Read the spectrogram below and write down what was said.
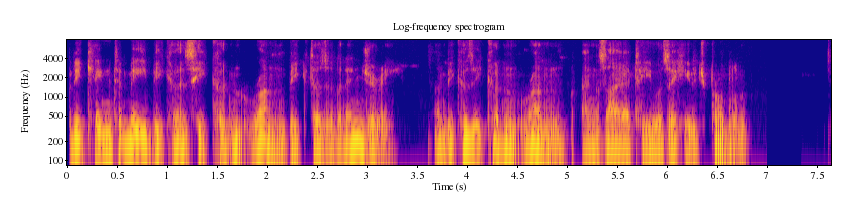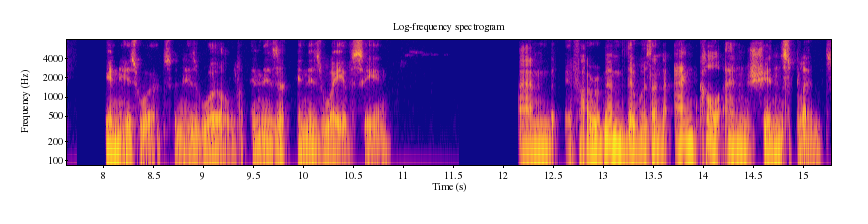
But he came to me because he couldn't run because of an injury. And because he couldn't run, anxiety was a huge problem in his words, in his world, in his in his way of seeing. And if I remember, there was an ankle and shin splint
